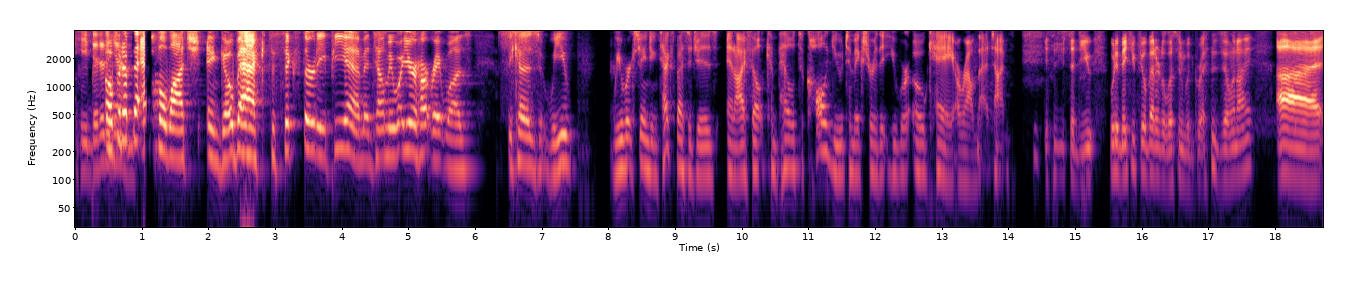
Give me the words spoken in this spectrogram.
He did it. Open again. up the Apple Watch and go back to 6:30 p.m. and tell me what your heart rate was because we we were exchanging text messages and I felt compelled to call you to make sure that you were okay around that time. you said, "Do you would it make you feel better to listen with Zill and I?" Uh,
